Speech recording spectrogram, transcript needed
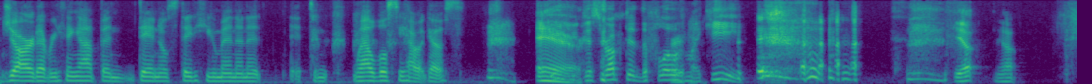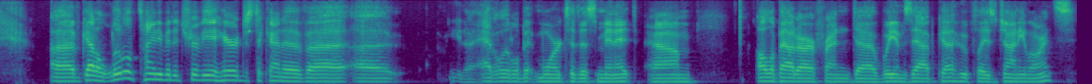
jarred everything up, and Daniel stayed human, and it it didn't. Well, we'll see how it goes. You disrupted the flow of my key. yep yep uh, i've got a little tiny bit of trivia here just to kind of uh uh you know add a little bit more to this minute um all about our friend uh, William Zabka, who plays Johnny Lawrence.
